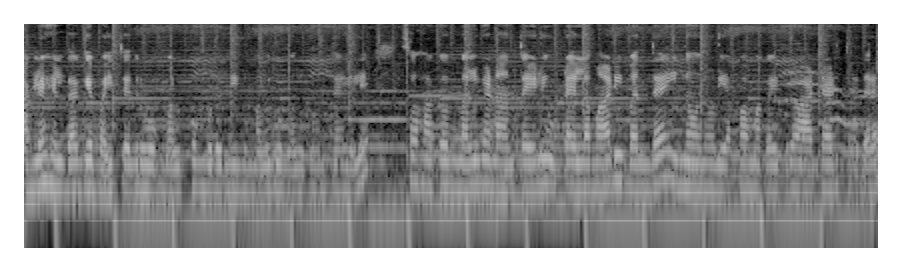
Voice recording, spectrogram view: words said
ಆಗಲೇ ಹೇಳ್ದಾಗೆ ಬೈತಾಯಿದ್ರು ಹೋಗಿ ಮಲ್ಕೊಂಬಿಡು, ನೀನು ಮಲ್ಗು ಮಲ್ಗು ಅಂತ ಹೇಳಿ. ಸೊ ಹಾಗಾಗಿ ಮಲ್ಗೋಣ ಅಂತ ಹೇಳಿ ಊಟ ಎಲ್ಲ ಮಾಡಿ ಬಂದೆ. ಇನ್ನು ನೋಡಿ ಅಪ್ಪ, ಮಗ ಇಬ್ಬರು ಆಟ ಆಡ್ತಾ ಇದ್ದಾರೆ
